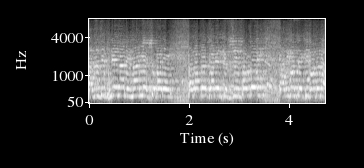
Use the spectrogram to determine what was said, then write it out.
তাদের যদি ফিরে না নিয়ে না আসতে পারি। তাহলে আপনারা জানেন কিছুদিন পূর্বেই কালীগঞ্জে একটি ঘটনা,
